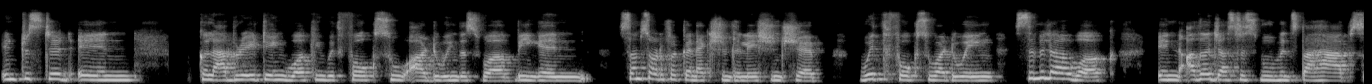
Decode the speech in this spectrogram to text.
interested in collaborating, working with folks who are doing this work, being in some sort of a connection relationship with folks who are doing similar work in other justice movements, perhaps.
